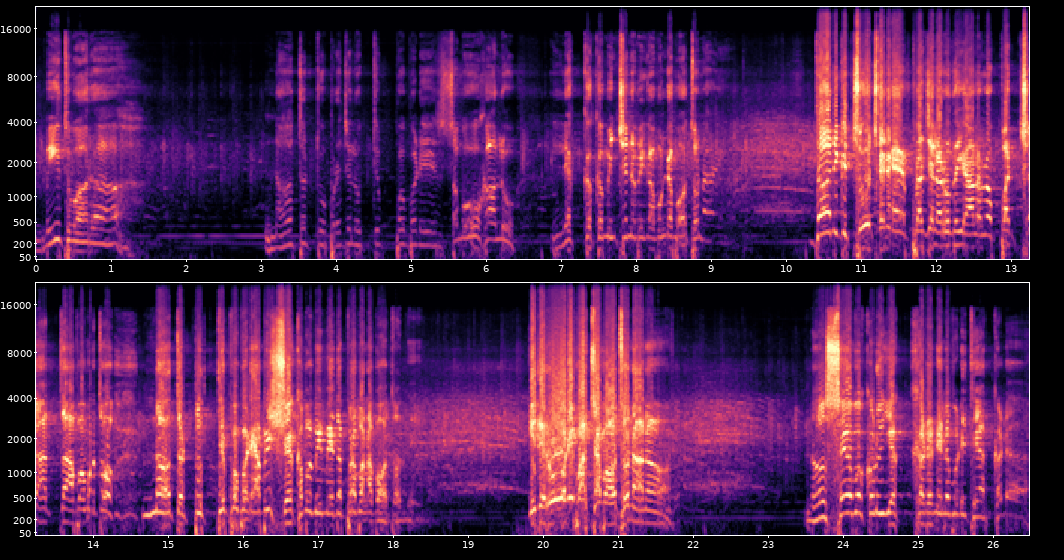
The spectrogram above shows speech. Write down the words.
మీ ద్వారా నా తట్టు ప్రజలు తిప్పబడే సమూహాలు లెక్కకు మించినవిగా ఉండబోతున్నాయి. దానికి చూచనే ప్రజల హృదయాలలో పశ్చాత్తాపముతో నా తట్టు తిప్పబడే అభిషేకము మీ మీద ప్రబలబోతుంది. ఇది రూఢిపరచబోతున్నాను. నా సేవకుడు ఎక్కడ నిలబడితే అక్కడ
